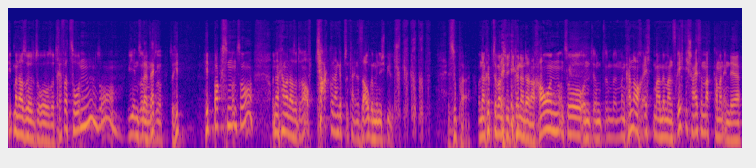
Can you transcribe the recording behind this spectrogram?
sieht man da so, so, so Trefferzonen, so wie in so einem so, so Hit, Hitboxen und so. Und dann kann man da so drauf, tschack, und dann gibt's so ein kleines Saugeminispiel. Super. Und dann gibt's aber natürlich, die können dann danach hauen und so. Und, und man kann auch echt mal, wenn man es richtig scheiße macht, kann man in der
